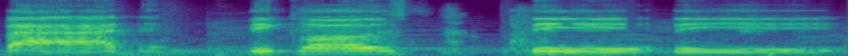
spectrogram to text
bad because the the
